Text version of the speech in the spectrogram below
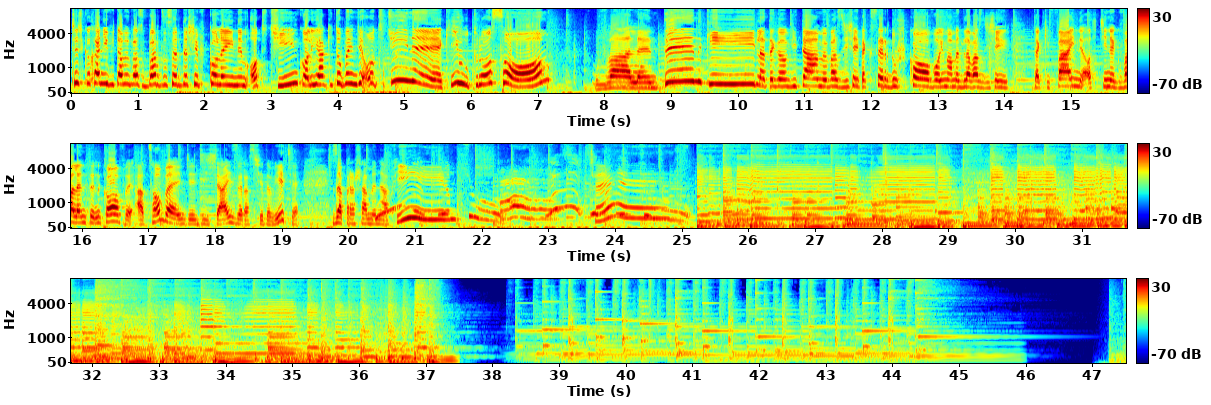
Cześć kochani, witamy Was bardzo serdecznie w kolejnym odcinku, ale jaki to będzie odcinek? Jutro są walentynki, dlatego witamy Was dzisiaj tak serduszkowo i mamy dla Was dzisiaj taki fajny odcinek walentynkowy. A co będzie dzisiaj? Zaraz się dowiecie. Zapraszamy na film. Cześć!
